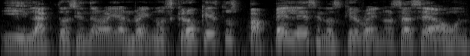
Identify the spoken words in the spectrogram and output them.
y la actuación de Ryan Reynolds. Creo que estos papeles en los que Reynolds hace a un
